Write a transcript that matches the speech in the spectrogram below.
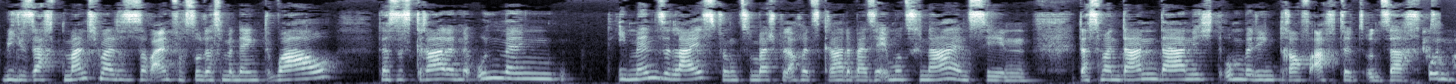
wie gesagt, manchmal ist es auch einfach so, dass man denkt, wow, das ist gerade eine Unmenge immense Leistung, zum Beispiel auch jetzt gerade bei sehr emotionalen Szenen, dass man dann da nicht unbedingt drauf achtet und sagt. Und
